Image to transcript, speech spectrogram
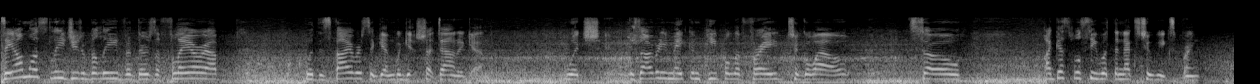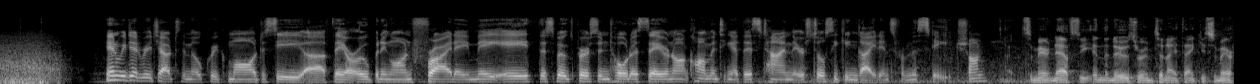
They almost lead you to believe that there's a flare up with this virus again, we get shut down again, which is already making people afraid to go out. So I guess we'll see what the next two weeks bring. And we did reach out to the Mill Creek Mall to see uh, if they are opening on Friday, May 8th. The spokesperson told us they are not commenting at this time. They are still seeking guidance from the state. Sean? Samir Nefsi in the newsroom tonight. Thank you, Samir.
